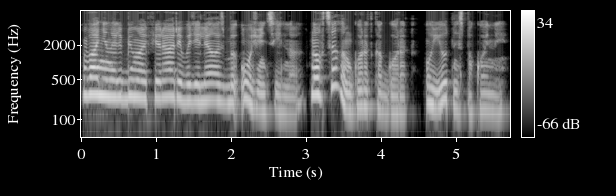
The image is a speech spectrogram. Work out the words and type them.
Ванина любимая Феррари выделялась бы очень сильно, но в целом город как город, уютный, спокойный.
